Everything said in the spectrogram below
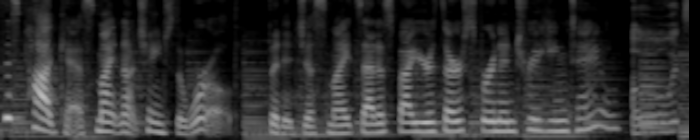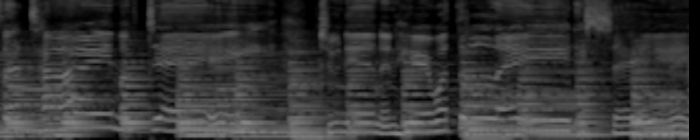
This podcast might not change the world, but it just might satisfy your thirst for an intriguing tale. Oh, it's that time of day. Tune in and hear what the ladies say.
